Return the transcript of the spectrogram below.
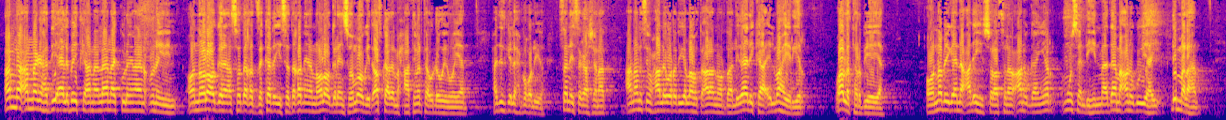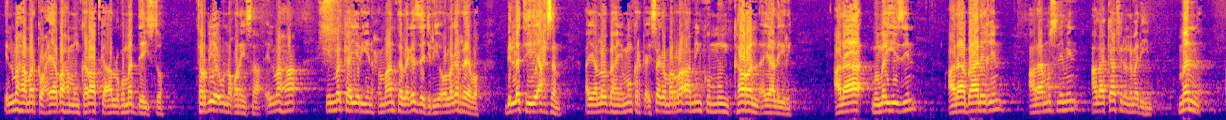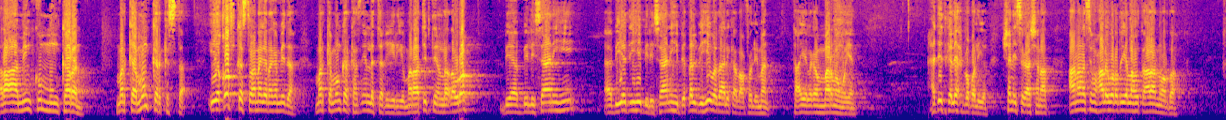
ana annaga haddii aalbeytka aanan laa naakula inaanan cunaynin oo noola ogoleen asadaqad zakada iyo sadaqada inaan noola ogoleen sooma ogid afkaada maxaa timirta u dhoweyn weeyaan. Xadiidka lix boqol iyo san iyo sagaashanaad waxaa leg radi allahu tacala arda lidalika ilmaha yaryar waa la tarbiyeeya oo nabigeena calayhi salatu slam canugan yar muusan dhihin maadaama canug uu yahay dhib ma lahan. Ilmaha marka waxyaabaha munkaraadka ah laguma daysto. Tarbiyay u ilmaha in markaa yaryihiin xumaanta laga zajriyo oo laga reebo bilatii axsan ayaa loo bahanya munkarka. Isaga man ra'aa minkum munkaran ayaa la yidhi. Calaa mumayizin calaa baaliqin calaa muslimin calaa kaafirin lama dhihin. Man ra'aa minkum munkaran marka munkar kasta iyo qof kastoo annaga naga mid ah marka munkarkaas in la taqyiiriyo maraatibtiina la dhowro bilisaanihi biyadihi bilisaanihi biqalbihi wadalika adcafu liimaan ta ay laga maarman weyaan xadiidka lix boqol iyo shan iyo sagaashanaad can anasin waxaa lagu radi allahu tacala anu arda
